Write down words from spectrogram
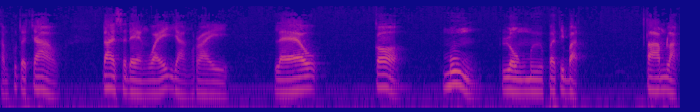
สัมพุทธเจ้า ได้แสดงไว้อย่างไร แล้วก็มุ่งลงมือปฏิบัติ ตามหลัก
